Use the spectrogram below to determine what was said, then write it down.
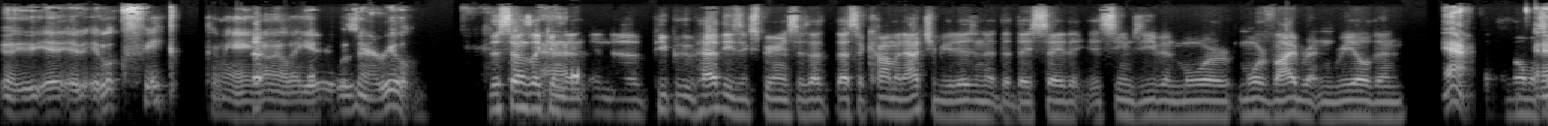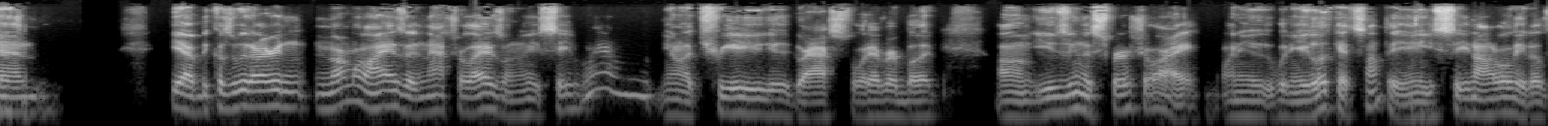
it, it, looked fake to me, you know, like it, it wasn't real. This sounds like in the, in the people who've had these experiences, that that's a common attribute, isn't it? That they say that it seems even more more vibrant and real than yeah, normal and yeah, because with our normal eyes and natural eyes, when we see well, you know, a tree, grass, whatever, but um, using the spiritual eye, when you when you look at something, you see not only the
